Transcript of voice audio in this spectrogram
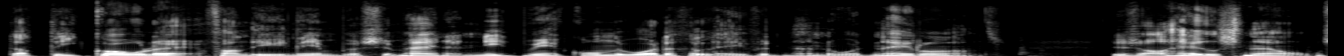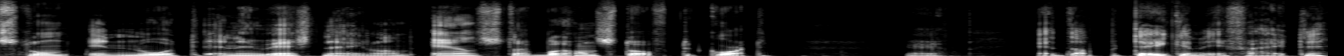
dat die kolen van die Limburgse mijnen niet meer konden worden geleverd naar Noord-Nederland. Dus al heel snel ontstond in Noord- en in West-Nederland ernstig brandstoftekort. En dat betekende in feite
